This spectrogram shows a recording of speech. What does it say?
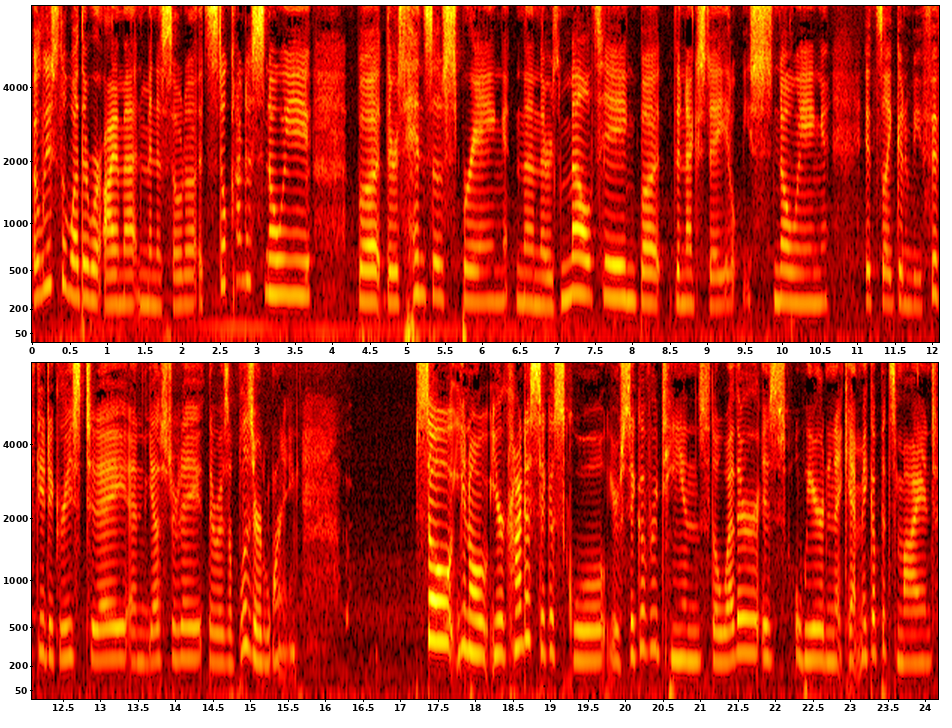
at least the weather where I am at in Minnesota, it's still kind of snowy, but there's hints of spring, and then there's melting, but the next day it'll be snowing. It's like going to be 50 degrees today, and yesterday there was a blizzard warning. So, you know, you're kind of sick of school, you're sick of routines, the weather is weird and it can't make up its mind.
